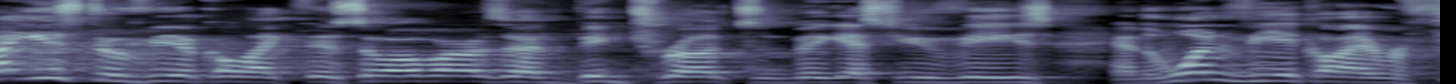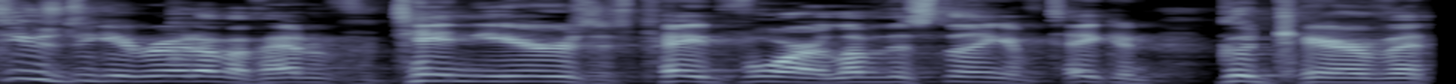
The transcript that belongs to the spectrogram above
Not used to a vehicle like this. So of ours have big trucks and big SUVs. And the one vehicle I refuse to get rid of, I've had it for 10 years. It's paid for. I love this thing. I've taken good care of it.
